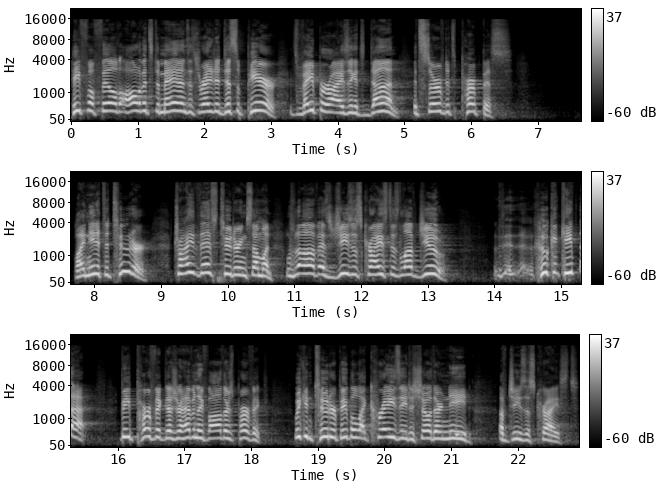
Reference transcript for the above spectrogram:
He fulfilled all of its demands. It's ready to disappear. It's vaporizing. It's done. It served its purpose. Well, I needed to tutor. Try this tutoring someone. Love as Jesus Christ has loved you. Who can keep that? Be perfect as your heavenly Father's perfect. We can tutor people like crazy to show their need of Jesus Christ.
